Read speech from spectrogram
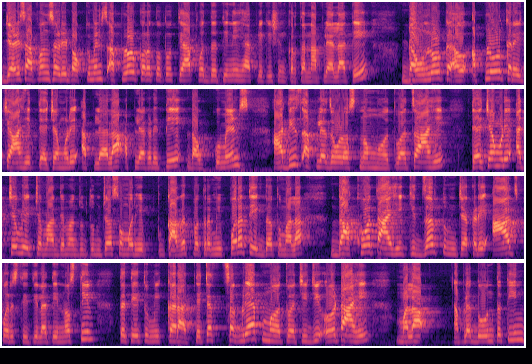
ज्यावेळेस आपण सगळे डॉक्युमेंट्स अपलोड करत होतो त्या पद्धतीने हे ॲप्लिकेशन करताना आपल्याला ते डाउनलोड अपलोड करायचे आहेत. त्याच्यामुळे आपल्याला आपल्याकडे ते डॉक्युमेंट्स आधीच आपल्याजवळ असणं महत्त्वाचं आहे. त्याच्यामुळे आजच्या व्हिडिओच्या माध्यमातून तुमच्यासमोर हे कागदपत्र मी परत एकदा तुम्हाला दाखवत आहे की जर तुमच्याकडे आज परिस्थितीला ते नसतील तर ते तुम्ही करा. त्याच्यात सगळ्यात महत्त्वाची जी अट आहे मला आपल्या दोन ते तीन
